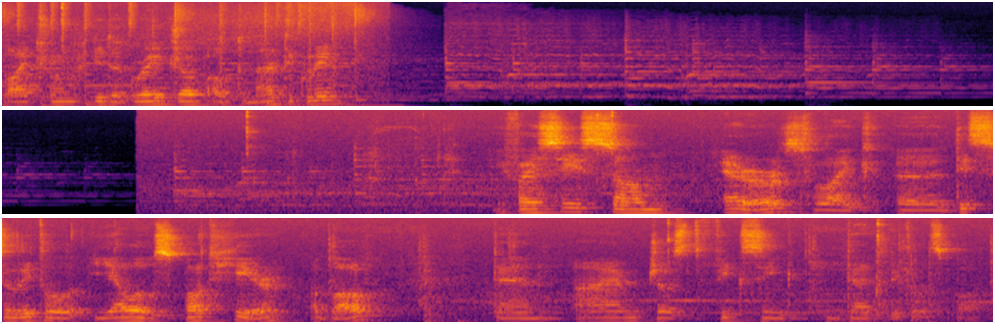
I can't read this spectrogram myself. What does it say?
Lightroom did a great job automatically. If I see some errors like uh, this little yellow spot here above, then I'm just fixing that little spot.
